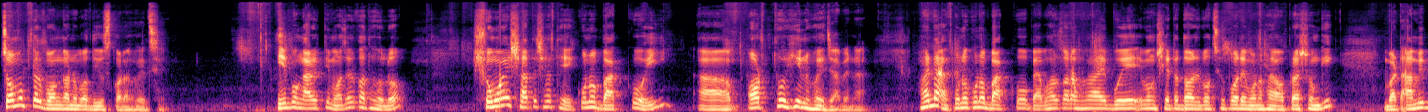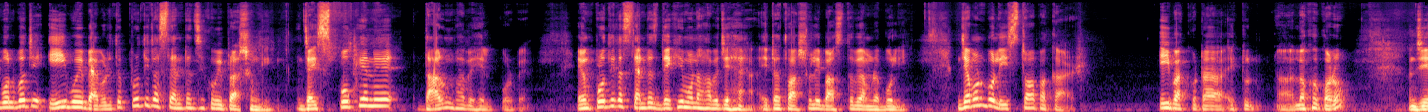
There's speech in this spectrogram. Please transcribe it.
চমৎকার বঙ্গানুবাদ ইউজ করা হয়েছে। এবং আরেকটি মজার কথা হলো, সময়ের সাথে সাথে কোনো বাক্যই অর্থহীন হয়ে যাবে না। হয় না? কোনো কোনো বাক্য ব্যবহার করা হয় বইয়ে এবং সেটা দশ বছর পরে মনে হয় অপ্রাসঙ্গিক। বাট আমি বলব যে, এই বইয়ে ব্যবহৃত প্রতিটা সেন্টেন্সই খুবই প্রাসঙ্গিক। যাই স্পোকেনে দারুণভাবে হেল্প করবে। এবং প্রতিটা সেন্টেন্স দেখেই মনে হবে যে হ্যাঁ এটা তো আসলে বাস্তবে আমরা বলি। যেমন বলি স্টপ আ কার এই বাক্যটা একটু লক্ষ্য করো যে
